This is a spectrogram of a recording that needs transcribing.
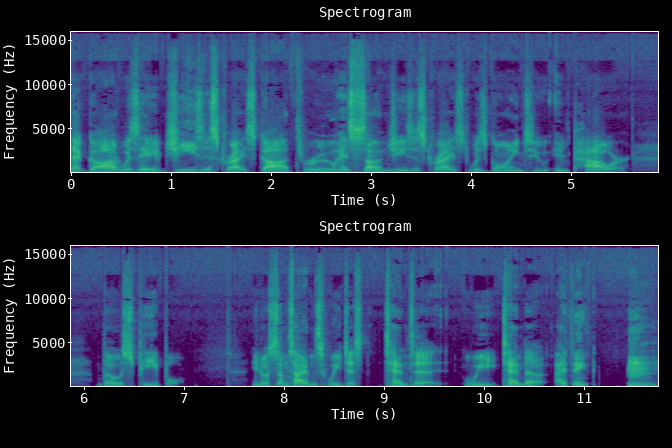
that God was a Jesus Christ, God through his son Jesus Christ was going to empower those people. You know, sometimes we just tend to we tend to I think you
